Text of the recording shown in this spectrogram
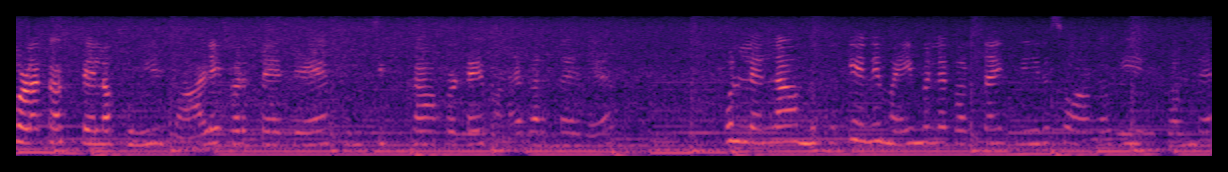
ನಿಂತ್ಕೊಳಕ್ಕಾಗ್ತಾ ಇಲ್ಲ. ಫುಲ್ ಗಾಳಿ ಬರ್ತಾ ಇದೆ ಫುಲ್ ಸಿಕ್ಕಾಪಟ್ಟೆ ಮಳೆ ಬರ್ತಾ ಇದೆ. ಫುಲ್ ಎಲ್ಲ ಮುಖಕ್ಕೇನೆ ಮೈ ಮೇಲೆ ಬರ್ತಾ ಇತ್ತು ನೀರು. ಸೊ ಹಾಗಾಗಿ ಬಂದೆ.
